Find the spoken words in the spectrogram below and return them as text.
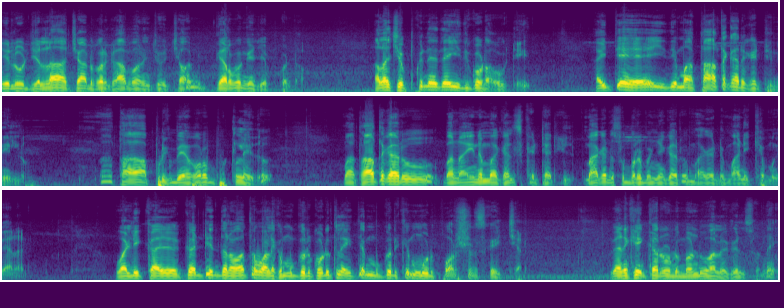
ఏలూరు జిల్లా చాటపర గ్రామం నుంచి వచ్చామని గర్వంగా చెప్పుకుంటాం. అలా చెప్పుకునేదే ఇది కూడా ఒకటి. అయితే ఇది మా తాతగారు కట్టిన ఇల్లు. మా తా అప్పటికి మేము ఎవరూ పుట్టలేదు. మా తాతగారు మా నాయనమ్మ కలిసి కట్టారు ఇల్లు. మాగంటి సుబ్రహ్మణ్య గారు మాగంటి మాణిక్యమ్మ గారు అని. వాళ్ళు కట్టిన తర్వాత వాళ్ళకి ముగ్గురు కొడుకులు అయితే ముగ్గురికి మూడు పోర్షన్స్గా ఇచ్చారు. వెనక ఇంకా రెండు మండువాళ్ళు గెలుసు ఉన్నాయి.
